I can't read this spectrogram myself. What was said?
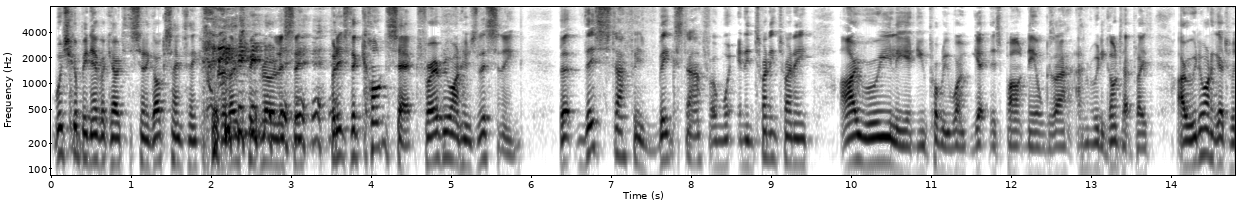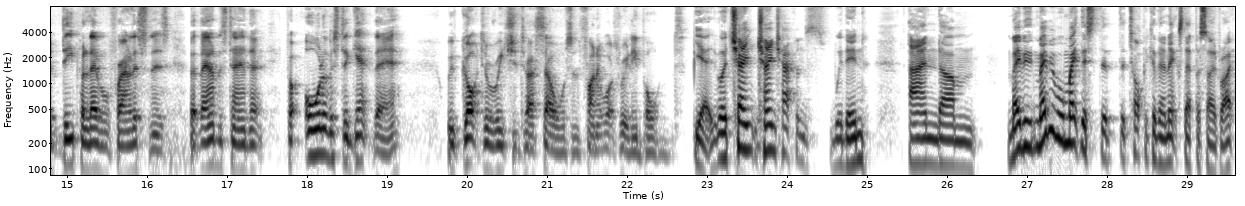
which could be Never Go to the Synagogue, same thing for those people who are listening. But it's the concept for everyone who's listening that this stuff is big stuff. And, and in 2020, I really, and you probably won't get this part, Neil, because I haven't really gone to that place. I really want to go to a deeper level for our listeners that they understand that for all of us to get there, we've got to reach into ourselves and find out what's really important. Yeah, well, change change happens within, and um, maybe maybe we'll make this the, the topic of the next episode, right?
